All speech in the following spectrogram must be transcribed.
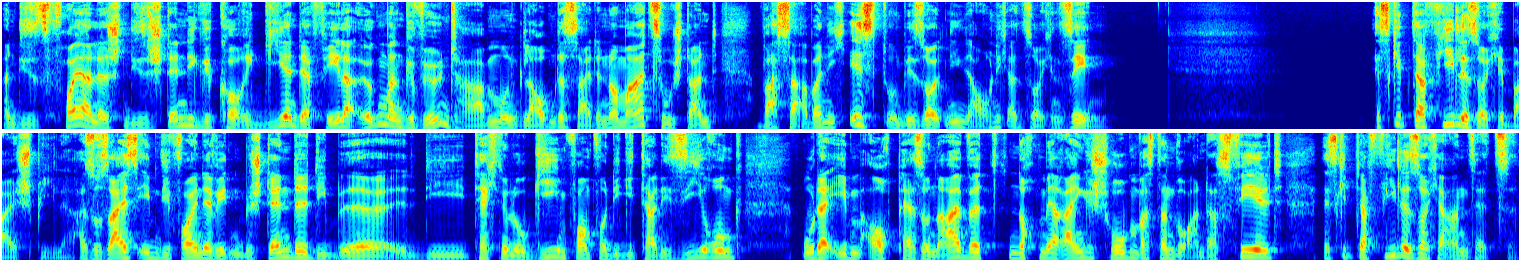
an dieses Feuerlöschen, dieses ständige Korrigieren der Fehler irgendwann gewöhnt haben und glauben, das sei der Normalzustand, was er aber nicht ist. Und wir sollten ihn auch nicht als solchen sehen. Es gibt da viele solche Beispiele. Also sei es eben die vorhin erwähnten Bestände, die, äh, die Technologie in Form von Digitalisierung oder eben auch Personal wird noch mehr reingeschoben, was dann woanders fehlt. Es gibt da viele solche Ansätze.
